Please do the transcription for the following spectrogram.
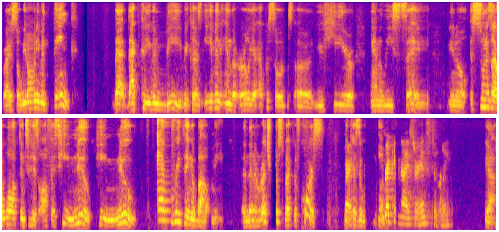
right? So we don't even think that that could even be because even in the earlier episodes, uh, you hear Annalise say, you know, as soon as I walked into his office, he knew, he knew everything about me. And then in retrospect, of course, because right. it was recognized her instantly. Yeah.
